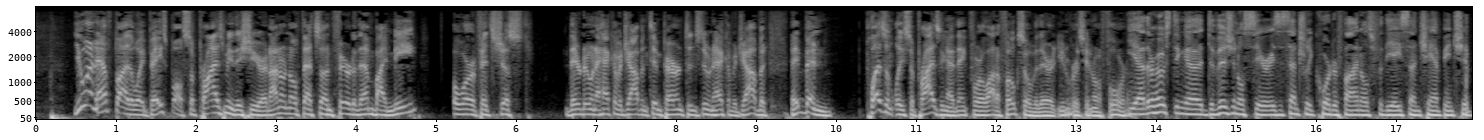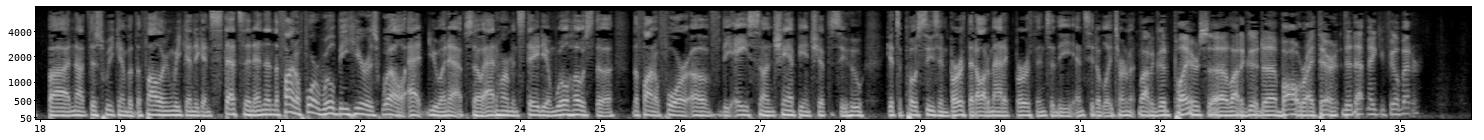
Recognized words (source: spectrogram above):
UNF, by the way, baseball surprised me this year, and I don't know if that's unfair to them by me or if it's just they're doing a heck of a job and Tim Parenton's doing a heck of a job, but they've been pleasantly surprising, I think, for a lot of folks over there at University of North Florida. Yeah, they're hosting a divisional series, essentially quarterfinals for the ASUN championship, uh, not this weekend, but the following weekend against Stetson. And then the final four will be here as well at UNF. So at Harmon Stadium, we'll host the, the final four of the ASUN championship to see who gets a postseason berth, that automatic berth into the NCAA tournament. A lot of good players, uh, a lot of good uh, ball right there. Did that make you feel better?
